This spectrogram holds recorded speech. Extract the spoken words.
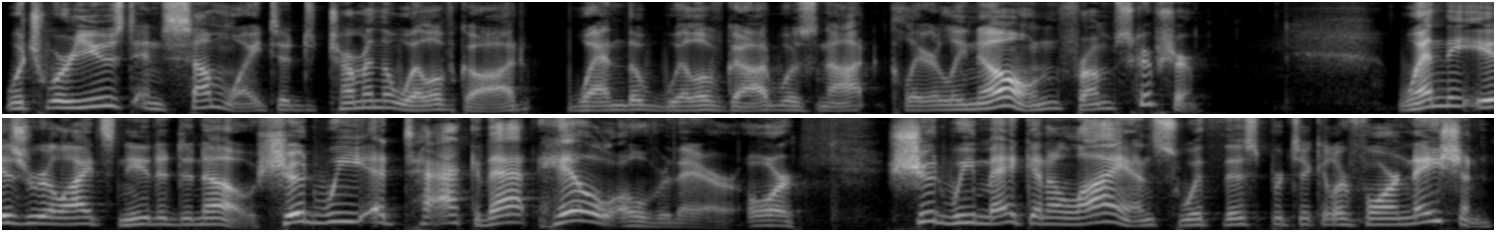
which were used in some way to determine the will of God when the will of God was not clearly known from Scripture. When the Israelites needed to know should we attack that hill over there, or should we make an alliance with this particular foreign nation,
